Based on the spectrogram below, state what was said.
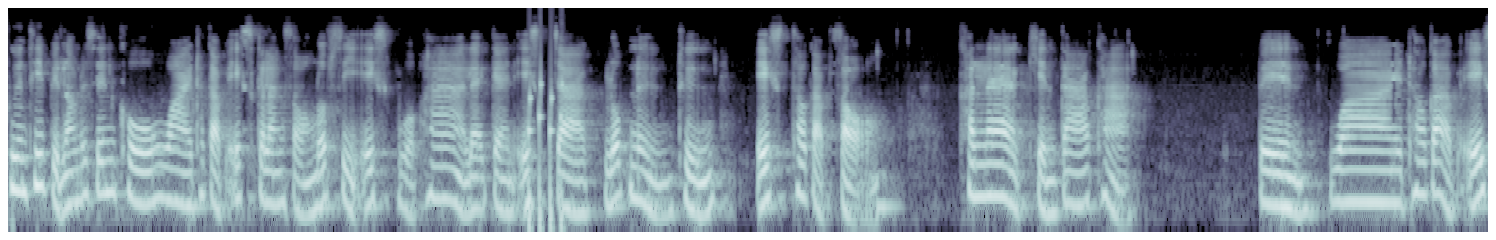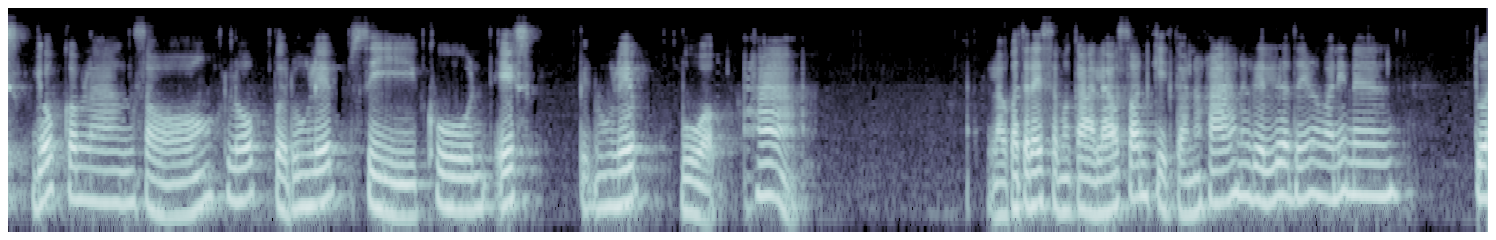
พื้นที่ปิดล้อมด้วยเส้นโค้ง y เท่ากับ x กำลัง2ลบ 4x บวก 5 และแกน x จากลบ 1 ถึง x เท่ากับ 2 ขั้นแรกเขียนกราฟค่ะ เป็น y เท่ากับ x ยกกำลังสองลบเปิดวงเล็บ 4 คูณ x ปิดวงเล็บบวก 5 เราก็จะได้สมการแล้วซ่อนกรีดก่อนนะคะ นักเรียนเลื่อนตัวนี้ลงมานิดนึง ตัว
